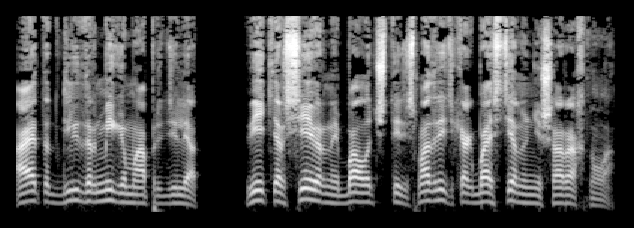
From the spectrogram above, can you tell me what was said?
а этот глидер мигом определят. Ветер северный, балла четыре. Смотрите, как бы о стену не шарахнуло».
